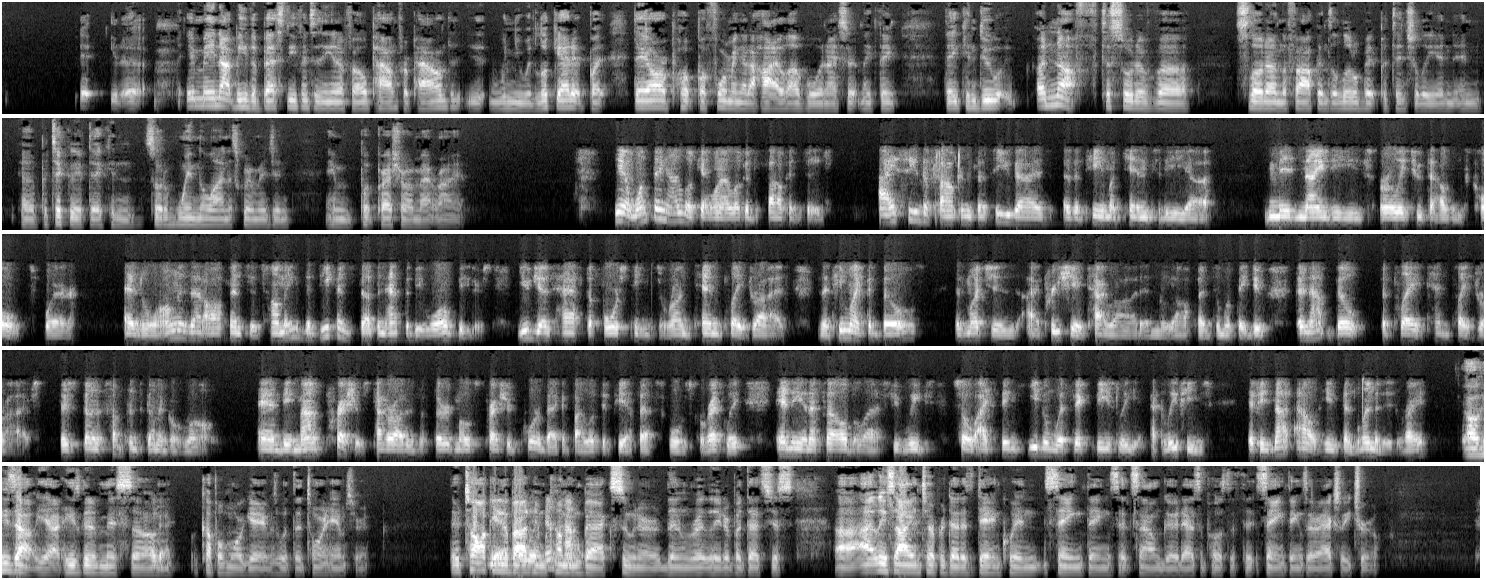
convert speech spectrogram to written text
it, you know, it may not be the best defense in the NFL pound for pound when you would look at it, but they are performing at a high level, and I certainly think they can do enough to sort of uh, slow down the Falcons a little bit potentially, and, and uh, particularly if they can sort of win the line of scrimmage and, and put pressure on Matt Ryan. Yeah, one thing I look at when I look at the Falcons is I see the Falcons. I see you guys as a team akin to the uh, mid '90s, early 2000s Colts, where as long as that offense is humming, the defense doesn't have to be world beaters. You just have to force teams to run 10 play drives. And a team like the Bills, as much as I appreciate Tyrod and the offense and what they do, they're not built to play 10 play drives. There's gonna, something's going to go wrong. And the amount of pressures, Tyrod is the third most pressured quarterback, if I looked at PFF scores correctly, in the NFL the last few weeks. So I think even with Vic Beasley, I believe he's, if he's not out, he's been limited, right? Oh, he's out. Yeah, he's going to miss um, okay. a couple more games with the torn hamstring. They're talking yeah, about him coming out. back sooner than later, but that's just uh, at least I interpret that as Dan Quinn saying things that sound good as opposed to th- saying things that are actually true.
